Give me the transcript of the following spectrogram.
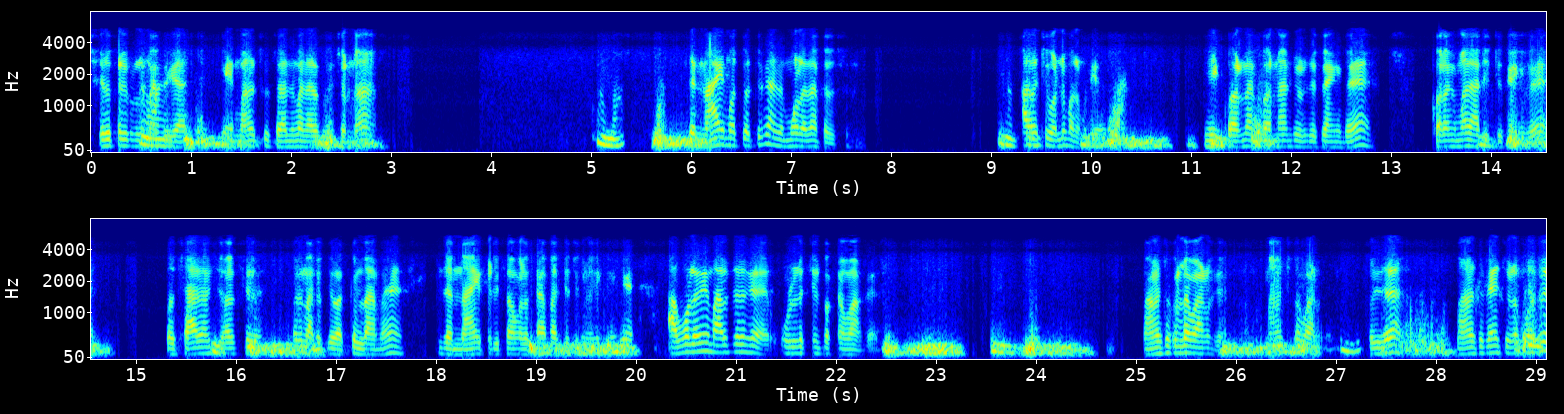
சிறுப்பல் கொடுக்க மாட்டேங்க என் மனசுக்கு தகுந்த மாதிரி நடக்கும்னு சொன்னா? இந்த நாய் மொத்தத்துக்கு அந்த மூளை தான் பெருசு. அதை வச்சு ஒண்ணும் பண்ண முடியாது. நீ கொரோனா கொரோனான்னு சொல்லிட்டு இருக்காங்களே? குரங்கு மாதிரி ஆடிட்டு இருக்காங்களே? ஒரு சாதாரண ஜுவல்ஸ் மரத்து வக்கு இல்லாம இந்த நாய் பிடிப்பு அவங்களை காப்பாற்றிட்டு நினைக்கிறீங்க? அவ்வளவே மறந்துடுங்க உள்ளத்தின் பக்கம் வாங்க. மனசுக்குள்ள வாழுங்க. மனசுல வாழுங்க. புரியுதா? மனசுலே சொல்லும்போது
